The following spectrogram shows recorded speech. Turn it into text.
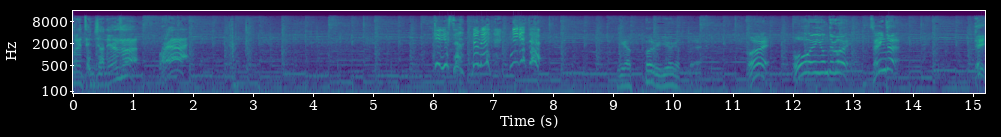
隠れてんじゃねえぞおら。桐生さんダメ逃げて。やっぱり嫌がった。おい応援呼んでこい。全員だへい。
